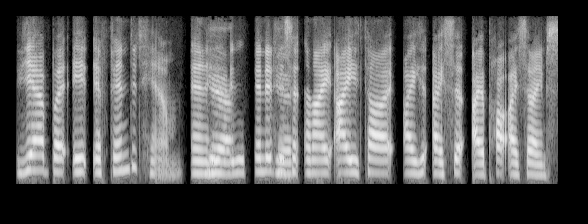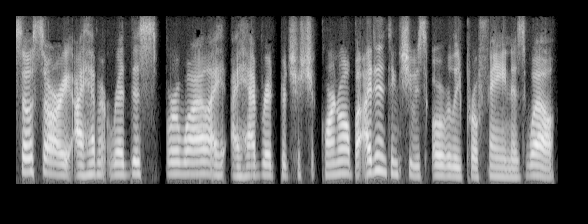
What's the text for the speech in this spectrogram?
Yeah, but it offended him, and yeah. it offended yeah. his. And I, I thought, I, I said, I, I said, I'm so sorry. I haven't read this for a while. I, I had read Patricia Cornwell, but I didn't think she was overly profane as well.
